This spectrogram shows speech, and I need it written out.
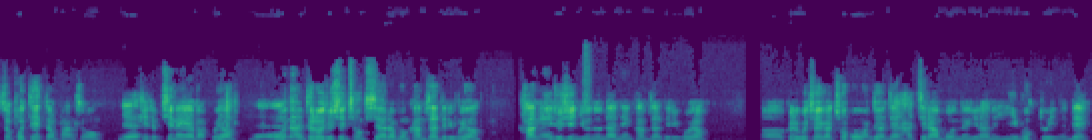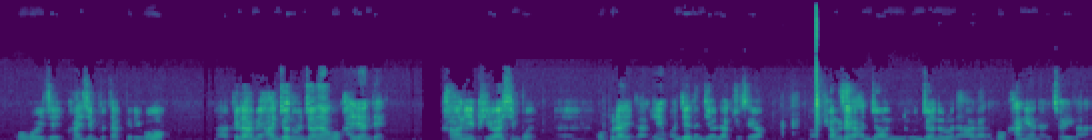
서포트했던 방송 예, 이렇게 좀 진행해봤고요. 네. 오늘 들어주신 청취자 여러분 감사드리고요. 강해주신 윤은나님 감사드리고요. 어, 그리고 저희가 초보 운전자 아찔한 본능이라는 이북도 있는데 그거 이제 관심 부탁드리고 그 다음에 안전 운전하고 관련된 강의 필요하신 분 어, 오프라인 강의 언제든지 연락 주세요. 어, 평생 안전 운전으로 나아가는 그 강연을 저희가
